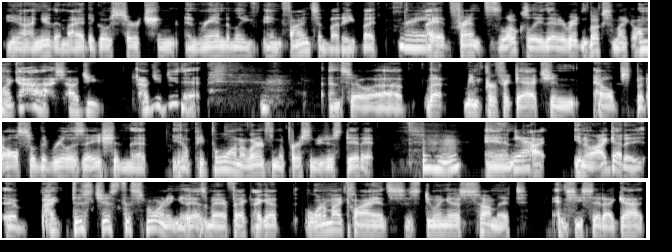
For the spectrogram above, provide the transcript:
you know, I knew them. I had to go search and, and randomly and find somebody. But right. I had friends locally that had written books. I'm like, oh my gosh, how'd you how'd you do that? And so uh, that imperfect action helps, but also the realization that you know people want to learn from the person who just did it. Mm-hmm. And yeah. I, you know, I got a, a I, this just this morning. As a matter of fact, I got one of my clients is doing a summit, and she said, I got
